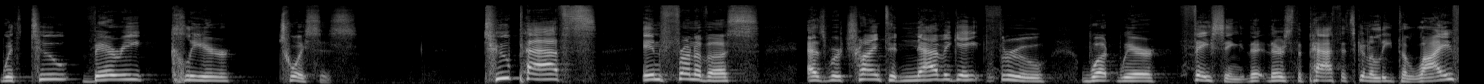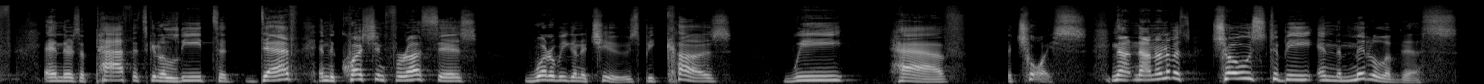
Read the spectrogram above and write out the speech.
with two very clear choices. two paths in front of us as we're trying to navigate through what we're facing. There's the path that's going to lead to life, and there's a path that's going to lead to death. And the question for us is what are we going to choose? Because we have a choice. Now, now, none of us chose to be in the middle of this,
